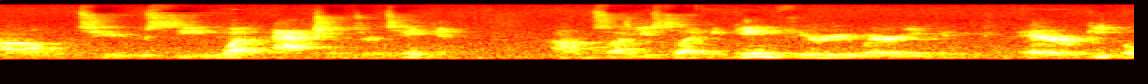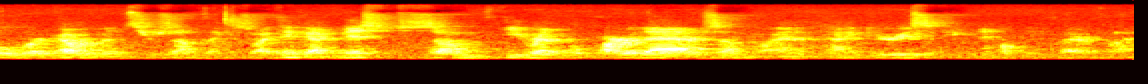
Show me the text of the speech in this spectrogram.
um, to see what actions are taken. Um, so I'm used to like in game theory where you can compare people or governments or something. So I think I missed some theoretical part of that or some point. I'm kind of curious if you can help me clarify.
